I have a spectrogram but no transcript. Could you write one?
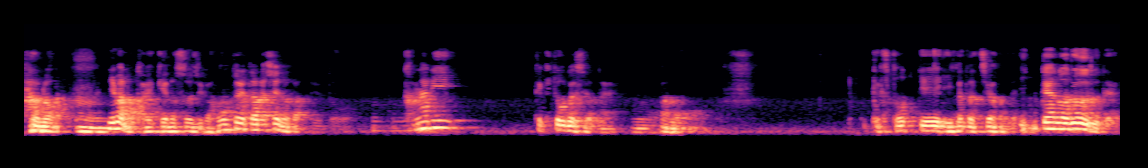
あの、うん今の会計の数字が本当に正しいのかっていうと、かなり適当ですよね。うんあの、適当っていう言い方は違うかもね。一定のルールで、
